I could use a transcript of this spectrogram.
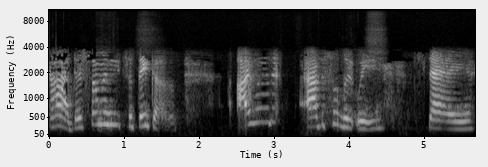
God, there's so many to think of. I would absolutely say,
